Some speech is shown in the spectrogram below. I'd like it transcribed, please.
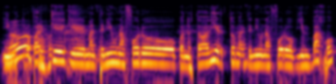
y No, nuestro po. parque que mantenía un aforo cuando estaba abierto, mantenía un aforo bien bajo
